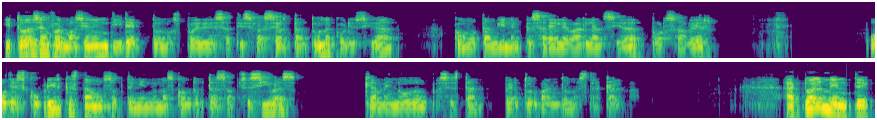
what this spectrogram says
Y toda esa información en directo nos puede satisfacer tanto una curiosidad como también empezar a elevar la ansiedad por saber o descubrir que estamos obteniendo unas conductas obsesivas que a menudo pues están perturbando nuestra calma. Actualmente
